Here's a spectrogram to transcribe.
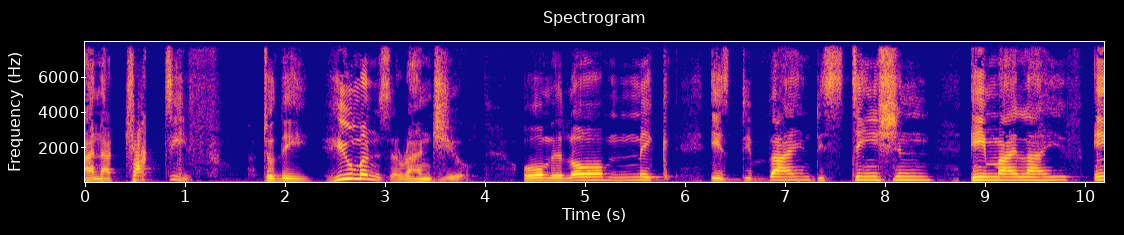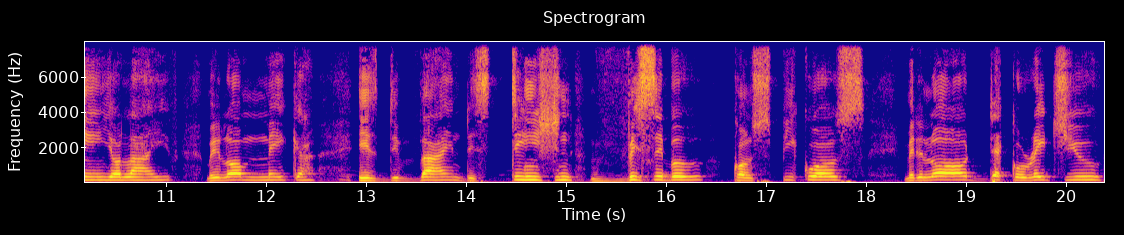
and attractive to the humans around you. Oh, may the Lord make his divine distinction in my life, in your life. May the Lord make uh, his divine distinction visible, conspicuous. May the Lord decorate you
